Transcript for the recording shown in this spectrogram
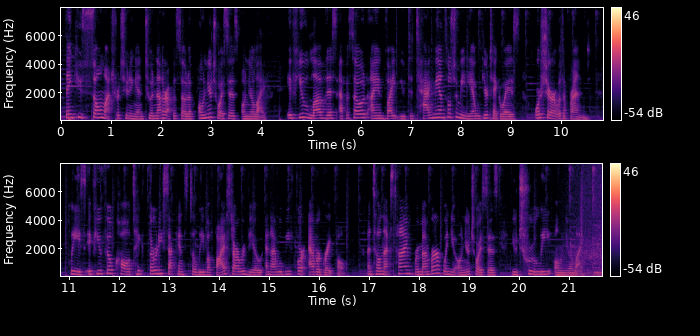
Thank you so much for tuning in to another episode of Own Your Choices, Own Your Life. If you love this episode, I invite you to tag me on social media with your takeaways or share it with a friend. Please, if you feel called, take 30 seconds to leave a five star review, and I will be forever grateful. Until next time, remember when you own your choices, you truly own your life.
